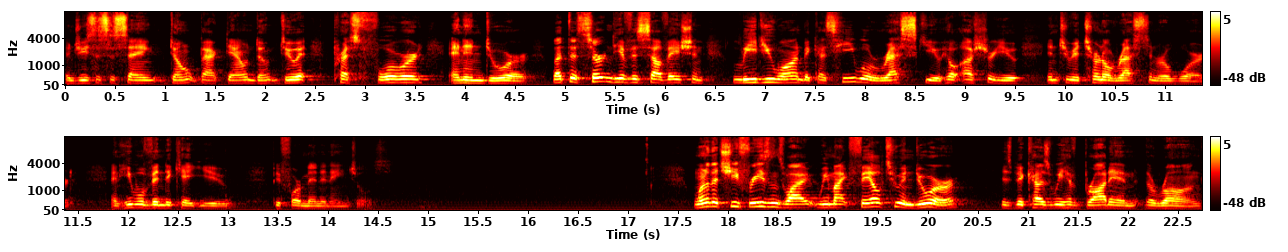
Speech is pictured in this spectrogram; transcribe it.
And Jesus is saying, don't back down, don't do it. Press forward and endure. Let the certainty of his salvation lead you on because he will rescue, he'll usher you into eternal rest and reward, and he will vindicate you before men and angels. One of the chief reasons why we might fail to endure is because we have brought in the wrong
